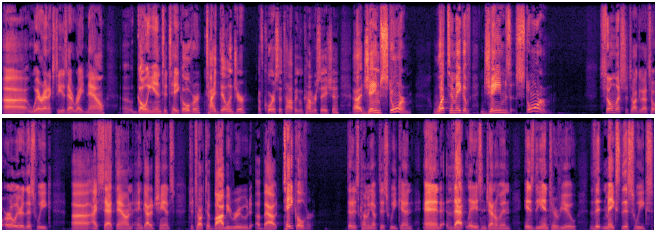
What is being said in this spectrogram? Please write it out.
uh, where NXT is at right now, uh, going into Takeover. Tye Dillinger, of course, a topic of conversation. Uh, James Storm, what to make of James Storm? So much to talk about. So earlier this week, uh, I sat down and got a chance to talk to Bobby Roode about Takeover that is coming up this weekend. And that, ladies and gentlemen, is the interview that makes this week's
